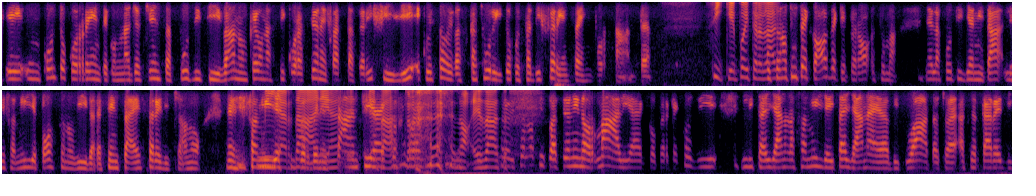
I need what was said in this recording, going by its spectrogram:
e un conto corrente con una giacenza positiva, nonché un'assicurazione fatta per i figli e questo aveva scaturito questa differenza importante. Sì, che poi tra l'altro... sono tutte cose che però insomma nella quotidianità le famiglie possono vivere senza essere diciamo eh, famiglie super benestanti. Esatto, ecco. no, esatto. Sono situazioni normali, ecco, perché così l'italiano, la famiglia italiana è abituata cioè, a cercare di,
